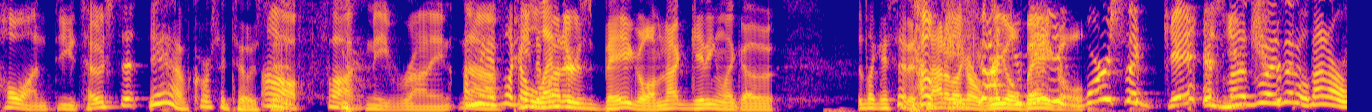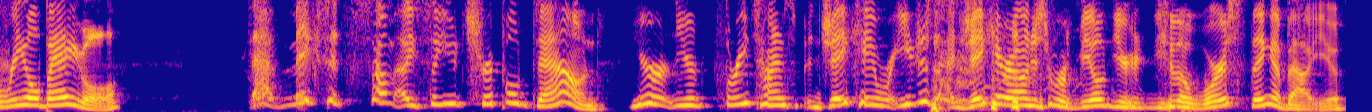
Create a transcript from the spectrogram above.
Hold on. Do you toast it? Yeah, of course I toast it. Oh fuck me running. I mean, it's like a peanut butter- lender's bagel. I'm not getting like a, like I said, it's not like a God, real you made it bagel. worse again. It's not, that's I said it's not a real bagel. that makes it some. So you tripled down. You're you're three times J.K. You just J.K. Rowling just revealed your the worst thing about you.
